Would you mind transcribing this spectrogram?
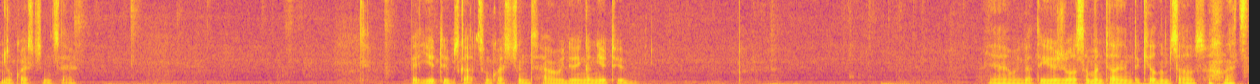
No questions there. Bet YouTube's got some questions. How are we doing on YouTube? Yeah, we've got the usual someone telling them to kill themselves. Well, that's.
